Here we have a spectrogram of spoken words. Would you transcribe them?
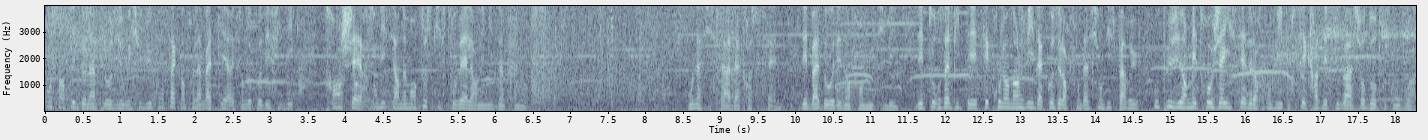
concentriques de l'implosion, issus du contact entre la matière et son opposé physique, tranchèrent sans discernement tout ce qui se trouvait à leur limite d'influence. On assista à d'atroces scènes, des badauds et des enfants mutilés, des tours habitées s'écroulant dans le vide à cause de leurs fondations disparues, où plusieurs métros jaillissaient de leurs conduits pour s'écraser plus bas sur d'autres convois.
